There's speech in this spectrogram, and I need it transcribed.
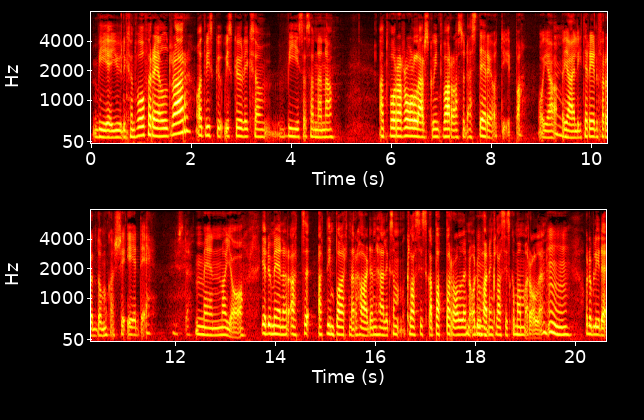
vi är ju liksom två föräldrar och att vi skulle, vi skulle liksom visa sådana att våra roller skulle inte vara så där stereotypa. Och jag, mm. jag är lite rädd för att de kanske är det. Det. Men och ja. Ja, du menar att, att din partner har den här liksom klassiska papparollen och du mm. har den klassiska mammarollen. Mm. Och då blir det...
